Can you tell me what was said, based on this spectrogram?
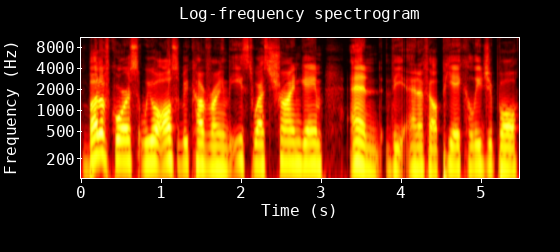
but of course we will also be covering the East-West Shrine game and the NFLPA Collegiate Bowl.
